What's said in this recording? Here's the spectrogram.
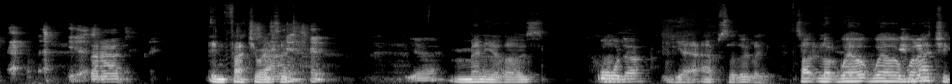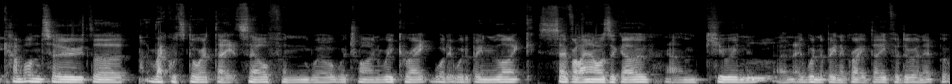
yeah. Bad. Infatuated. Sad. yeah. Many of those. Order. Um, yeah, absolutely. So look, we'll we'll we'll actually come on to the record store day itself, and we'll we'll try and recreate what it would have been like several hours ago, um, queuing, mm. and it wouldn't have been a great day for doing it, but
